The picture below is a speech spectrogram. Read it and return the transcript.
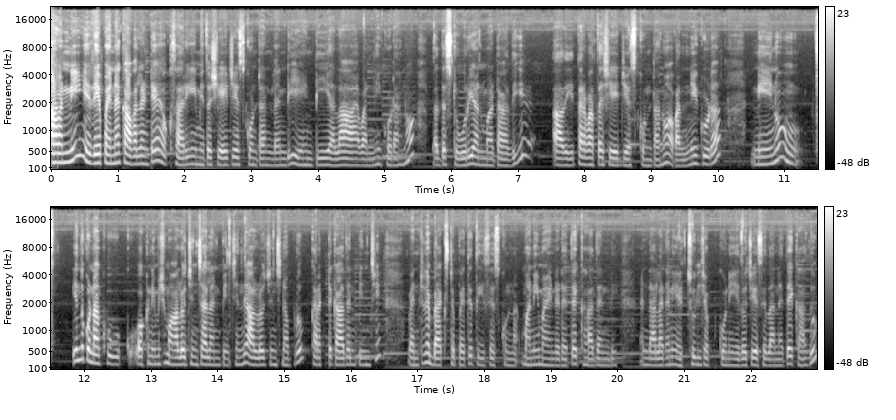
అవన్నీ రేపైనా కావాలంటే ఒకసారి మీతో షేర్ చేసుకుంటానులేండి. ఏంటి అలా అవన్నీ కూడాను. పెద్ద స్టోరీ అనమాట అది. అది తర్వాత షేర్ చేసుకుంటాను. అవన్నీ కూడా నేను ఎందుకు నాకు ఒక నిమిషం ఆలోచించాలనిపించింది? ఆలోచించినప్పుడు కరెక్ట్ కాదనిపించి వెంటనే బ్యాక్ స్టెప్ అయితే తీసేసుకున్నా. మనీ మైండెడ్ అయితే కాదండి. అండ్ అలాగని హెచ్చులు చెప్పుకొని ఏదో చేసేదాన్ని అయితే కాదు.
